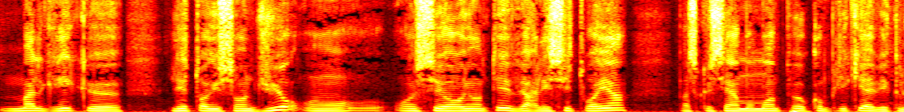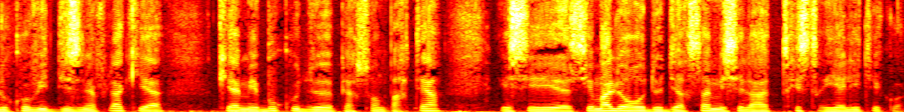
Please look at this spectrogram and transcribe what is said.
malgré que les temps ils sont durs, on, on s'est orienté vers les citoyens parce que c'est un moment un peu compliqué avec le Covid-19 là qui a, qui a mis beaucoup de personnes par terre. Et c'est malheureux de dire ça, mais c'est la triste réalité, quoi.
